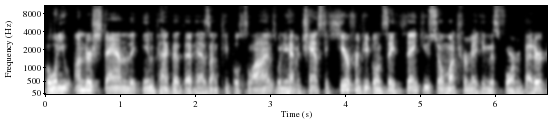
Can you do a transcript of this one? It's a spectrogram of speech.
But when you understand the impact that that has on people's lives, when you have a chance to hear from people and say, thank you so much for making this form better.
